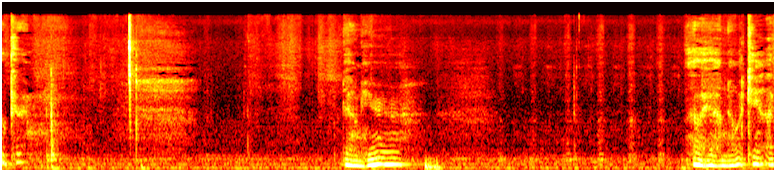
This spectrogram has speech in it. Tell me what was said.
Okay. Down here. Oh yeah, no, I can't. I,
